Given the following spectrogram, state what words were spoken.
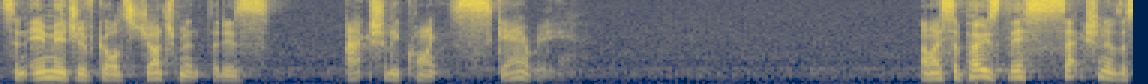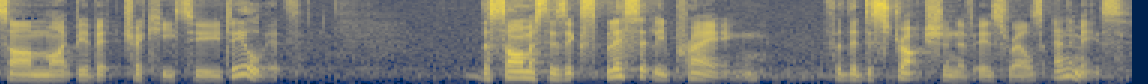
It's an image of God's judgment that is actually quite scary. And I suppose this section of the psalm might be a bit tricky to deal with. The psalmist is explicitly praying for the destruction of Israel's enemies.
